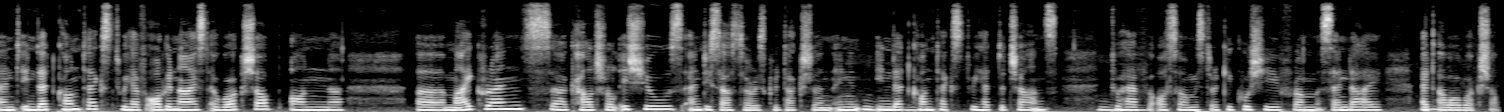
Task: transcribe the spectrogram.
And in that context, we have organized a workshop on uh, uh, migrants, uh, cultural issues, and disaster risk reduction. In, in that context, we had the chance to have also Mr. Kikuchi from Sendai at our workshop.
